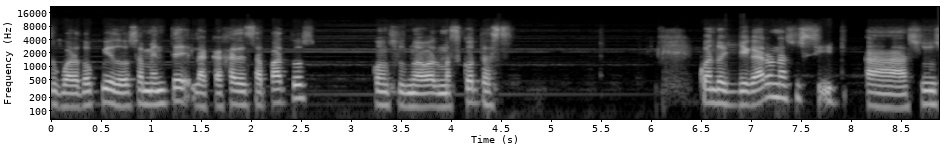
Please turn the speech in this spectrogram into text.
guardó cuidadosamente la caja de zapatos con sus nuevas mascotas. Cuando llegaron a su, a su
